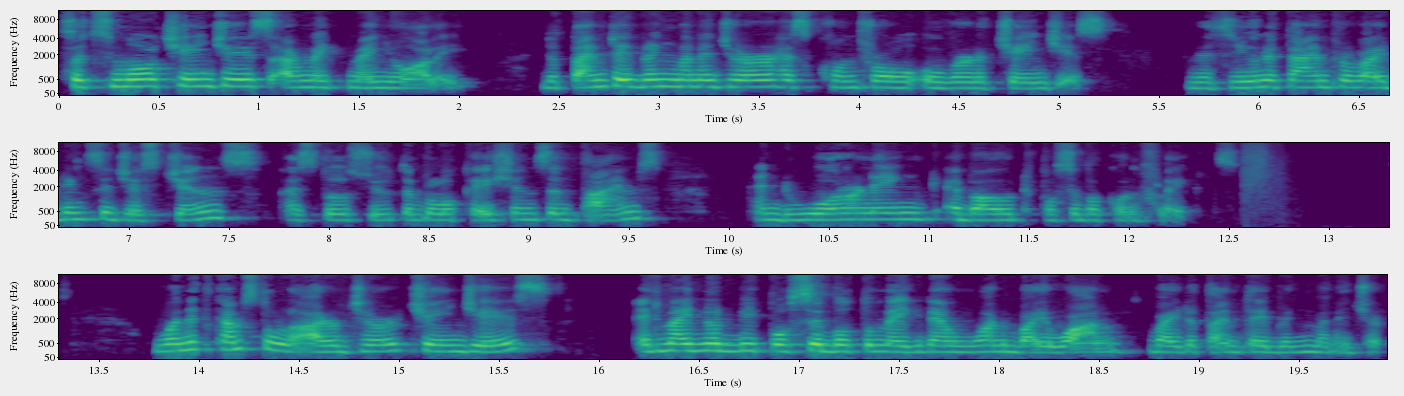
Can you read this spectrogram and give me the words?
Such small changes are made manually. The timetabling manager has control over the changes, with Unitime providing suggestions as to suitable locations and times, and warning about possible conflicts. When it comes to larger changes, it might not be possible to make them one by one by the timetabling manager.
